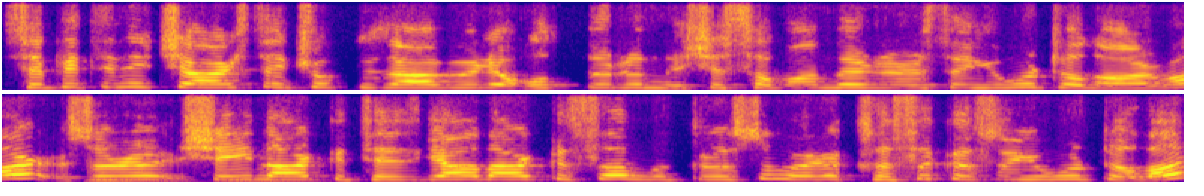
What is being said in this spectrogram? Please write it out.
Sepetin içerisinde çok güzel böyle otların işte samanların arasında yumurtalar var. Sonra hı, şeyin arka tezgahın arkasına bakıyorsun böyle kasa kasa yumurtalar.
